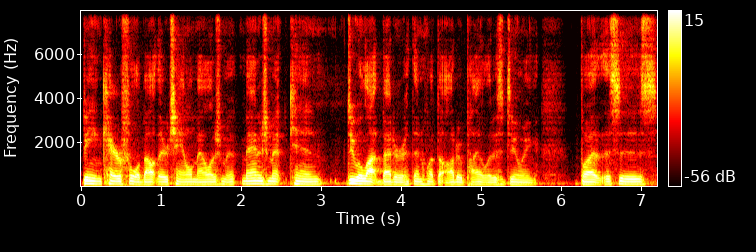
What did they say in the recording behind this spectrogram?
being careful about their channel management management can do a lot better than what the autopilot is doing. But this is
